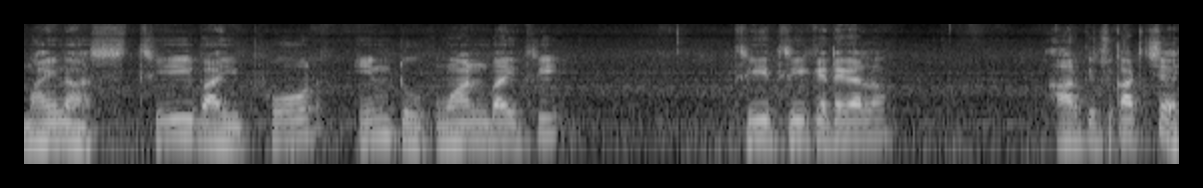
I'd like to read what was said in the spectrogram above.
minus three by four into one by three. Three three কেটে গেল। আর কিছু কাটছে?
